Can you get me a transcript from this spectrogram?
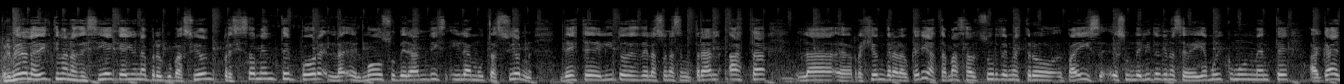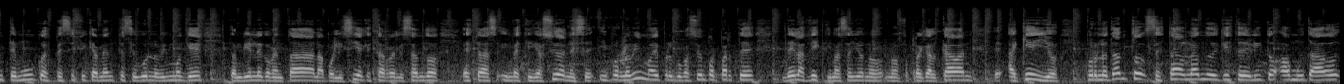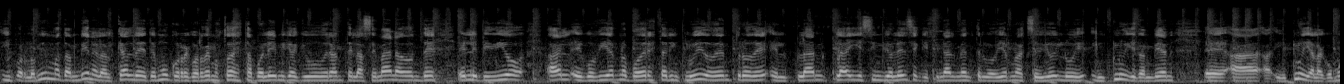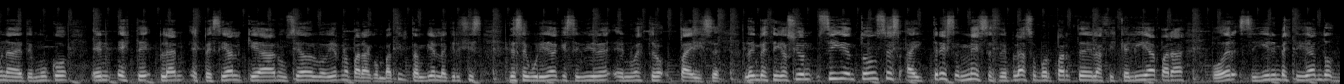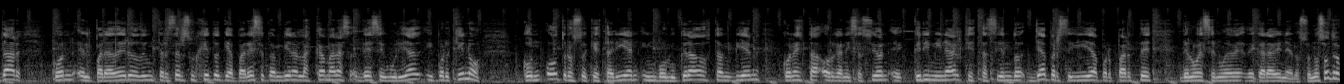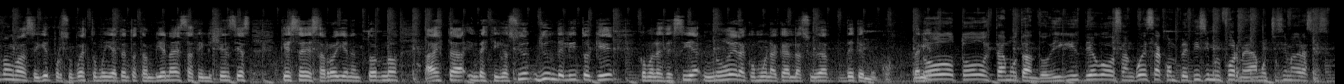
Primero la víctima nos decía que hay una preocupación precisamente por el modo superandis y la mutación de este delito desde la zona central hasta la eh, región de la Araucanía, hasta más al sur de nuestro país. Es un delito que no se veía muy comúnmente acá en Temuco específicamente, según lo mismo que también le comentaba la policía que está realizando estas investigaciones. Y por lo mismo hay preocupación por parte de las víctimas. Ellos nos, recalcaban eh, aquello. Por lo tanto, se está hablando de que este delito ha mutado y por lo mismo también el alcalde de Temuco, recordemos toda esta polémica que durante la semana donde él le pidió al eh, gobierno poder estar incluido dentro del plan Claye sin violencia que finalmente el gobierno accedió y lo incluye también, eh, a, incluye a la comuna de Temuco en este plan especial que ha anunciado el gobierno para combatir también la crisis de seguridad que se vive en nuestro país. La investigación sigue entonces, hay tres meses de plazo por parte de la Fiscalía para poder seguir investigando, dar con el paradero de un tercer sujeto que aparece también en las cámaras de seguridad y, ¿por qué no?, con otros que estarían involucrados también con esta organización eh, criminal que está siendo ya perseguida por parte del US9 de Carabineros. Nosotros vamos a seguir, por supuesto, muy atentos también a esas diligencias que se desarrollen en torno a esta investigación y un delito que, como les decía, no era común acá en la ciudad de Temuco. Todo, todo está mutando. Diego Sangüesa, completísimo informe. ¿ah? Muchísimas gracias.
